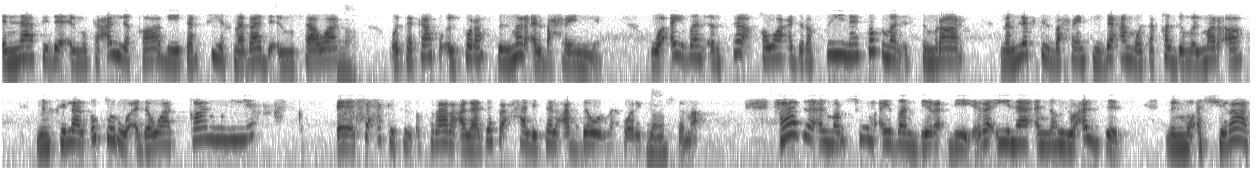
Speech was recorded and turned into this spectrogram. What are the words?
النافذة المتعلقة بترسيخ مبادئ المساواة نعم. وتكافؤ الفرص للمرأة البحرينية وأيضا إرساء قواعد رصينة تضمن استمرار مملكة البحرين في دعم وتقدم المرأة من خلال أطر وأدوات قانونية تعكس الإصرار على دفعها لتلعب دور محوري في نعم. المجتمع هذا المرسوم أيضا برأينا أنه يعزز من مؤشرات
